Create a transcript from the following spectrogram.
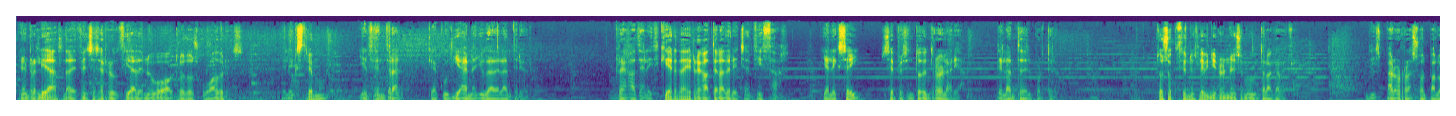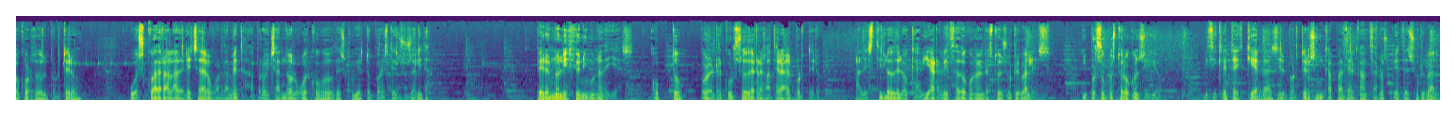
En realidad, la defensa se reducía de nuevo a otros dos jugadores, el extremo y el central, que acudía en ayuda del anterior. Regate a la izquierda y regate a la derecha en zigzag, y Alexei se presentó dentro del área, delante del portero. Dos opciones le vinieron en ese momento a la cabeza. Disparo raso al palo corto del portero o escuadra a la derecha del guardameta, aprovechando el hueco descubierto por este en su salida. Pero no eligió ninguna de ellas. Optó por el recurso de regatear al portero, al estilo de lo que había realizado con el resto de sus rivales. Y por supuesto lo consiguió. Bicicleta a izquierdas y el portero es incapaz de alcanzar los pies de su rival,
